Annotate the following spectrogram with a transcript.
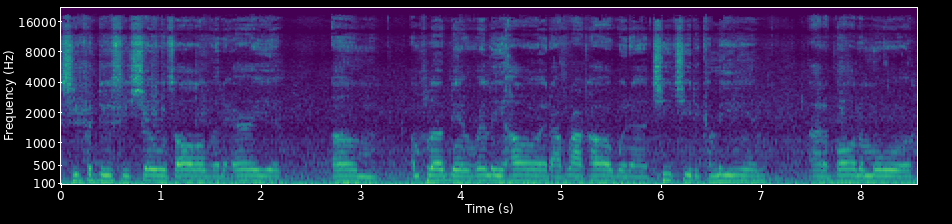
She produces shows all over the area. Um, I'm plugged in really hard. I rock hard with uh, Chi Chi the comedian out of Baltimore.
